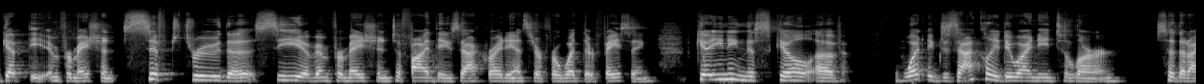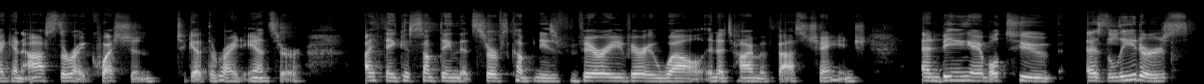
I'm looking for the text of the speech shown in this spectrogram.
get the information, sift through the sea of information to find the exact right answer for what they're facing. Gaining the skill of what exactly do I need to learn so that I can ask the right question to get the right answer, I think is something that serves companies very, very well in a time of fast change. And being able to, as leaders,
